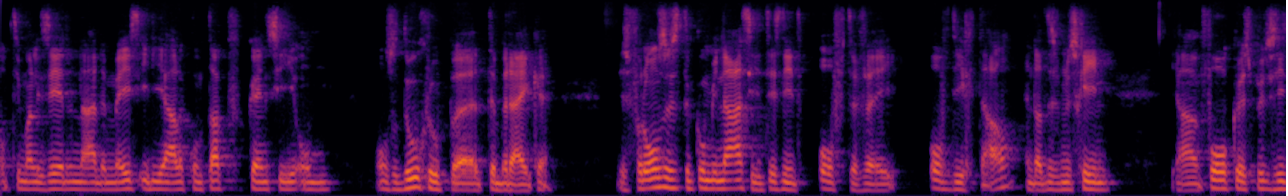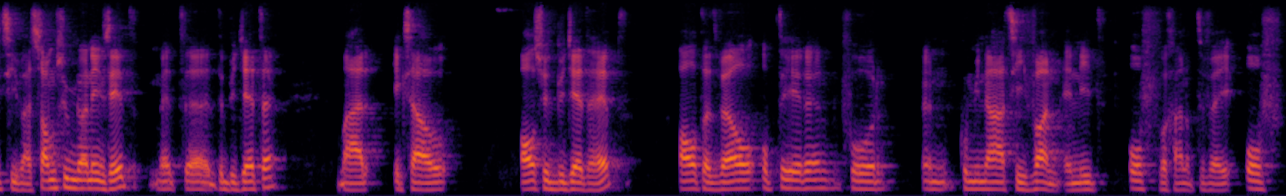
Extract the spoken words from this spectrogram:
optimaliseren naar de meest ideale contactfrequentie om onze doelgroep uh, te bereiken. Dus voor ons is het een combinatie. Het is niet of tv of digitaal. En dat is misschien ja, een voorkeurspositie waar Samsung dan in zit met uh, de budgetten. Maar ik zou, als je het budget hebt, altijd wel opteren voor een combinatie van. En niet of we gaan op tv of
